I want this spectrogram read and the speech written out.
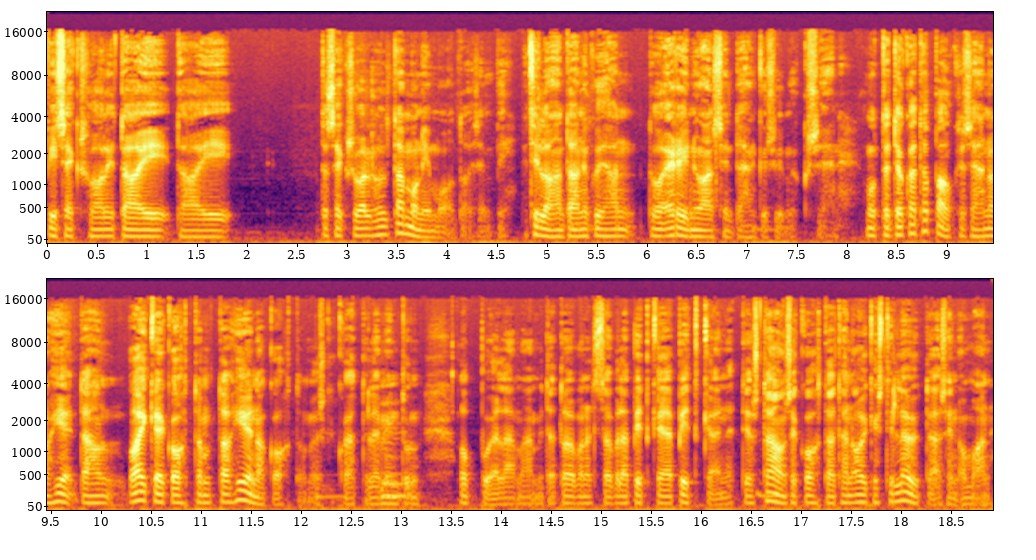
biseksuaali tai, tai mutta seksuaalisuudeltaan monimuotoisempi. Et silloinhan tämä on niin ihan tuo eri nyanssin tähän kysymykseen. Mutta joka tapauksessa on, hie- tämä on vaikea kohta, mutta tämä on hieno kohta myöskin, kun ajattelee mm. Mintun loppuelämää, mitä toivon, että se on vielä pitkään ja pitkään. Että jos mm. tämä on se kohta, että hän oikeasti löytää sen oman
